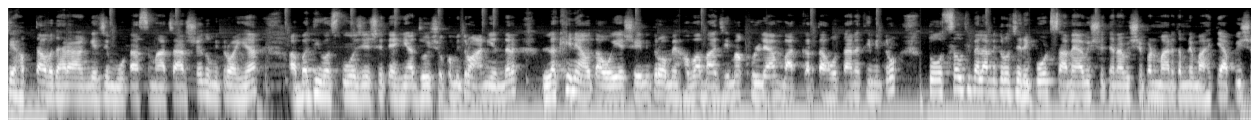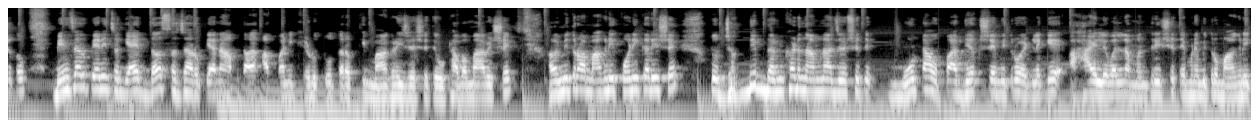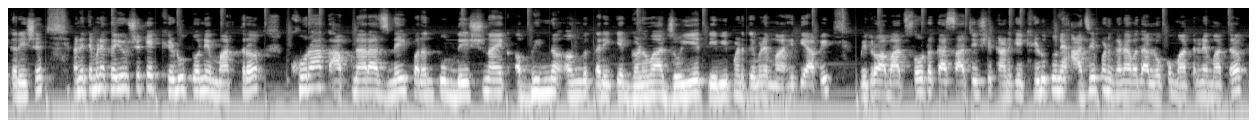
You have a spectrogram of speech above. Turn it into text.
જે હપ્તા વધારા અંગે જે મોટા સમાચાર છે, તો મિત્રો અહીંયા બધી વસ્તુઓ જે છે તે અહીંયા જોઈ શકો મિત્રો. આની અંદર લખીને આવતા હોઈએ છીએ મિત્રો. અમે હવાબાજીમાં ખુલ્લેઆમ વાત કરતા હોતા નથી મિત્રો. તો સૌથી પહેલા મિત્રો જે રિપોર્ટ સામે આવી છે તેના વિશે પણ મારે તમને માહિતી આપી છે. તો બે હજાર રૂપિયાની જગ્યાએ દસ હજાર રૂપિયાના હપ્તા આપવાની ખેડૂતો તરફથી માગણી જે છે તે ઉઠાવવામાં આવી છે. હવે મિત્રો આ માગણી કોની કરી છે? તો જગદીપ ધનખડ નામના જે છે તે મોટા ઉપાધ્યક્ષ છે મિત્રો, એટલે કે હાઈ લેવલના મંત્રી છે, તેમણે મિત્રો માંગણી કરી છે. અને તેમણે કહ્યું છે કે ખેડૂતોને માત્ર ખોરાક આપનારા જ નહીં, પરંતુ દેશના એક અભિન્ન અંગ તરીકે ગણવા જોઈએ તેવી પણ તેમણે માહિતી આપી. મિત્રો, આ વાત સો ટકા સાચી છે, કારણ કે ખેડૂતોને આજે પણ ઘણા બધા લોકો માત્ર ને માત્ર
